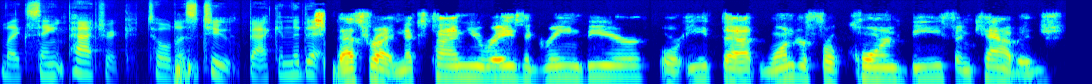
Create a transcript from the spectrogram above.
like St. Patrick told us to back in the day. That's right. Next time you raise a green beer or eat that wonderful corned beef and cabbage,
